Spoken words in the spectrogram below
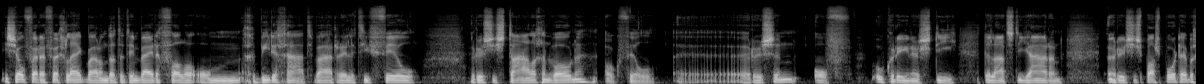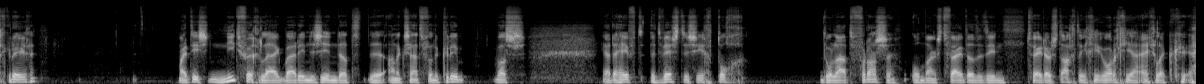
in zoverre vergelijkbaar omdat het in beide gevallen om gebieden gaat waar relatief veel Russisch-taligen wonen. Ook veel uh, Russen of Oekraïners die de laatste jaren een Russisch paspoort hebben gekregen. Maar het is niet vergelijkbaar in de zin dat de annexatie van de Krim was. Ja, daar heeft het Westen zich toch door laten verrassen. Ondanks het feit dat het in 2008 in Georgië eigenlijk eh,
